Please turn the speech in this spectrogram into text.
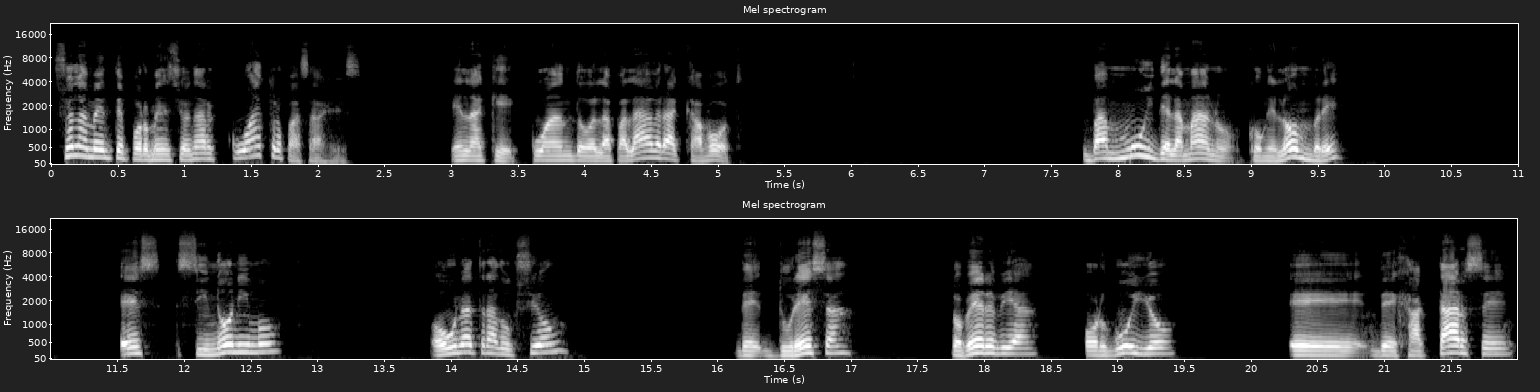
solamente por mencionar cuatro pasajes en la que cuando la palabra cabot va muy de la mano con el hombre, es sinónimo o una traducción de dureza, soberbia, orgullo, eh, de jactarse,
